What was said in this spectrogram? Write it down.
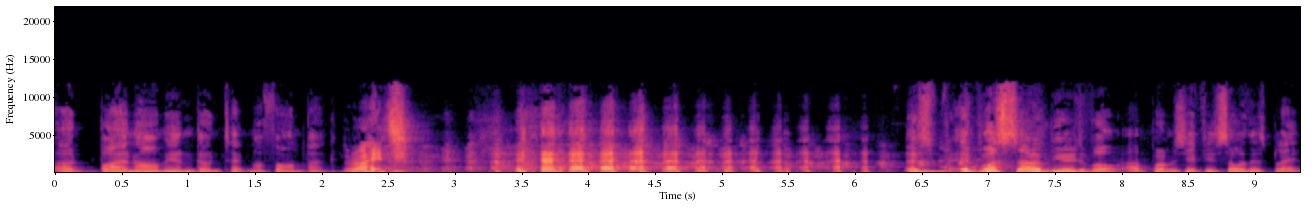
I'd buy an army and go and take my farm back. right. It was, it was so beautiful. I promise you, if you saw this place,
